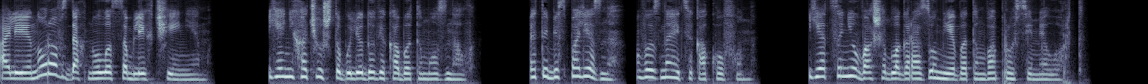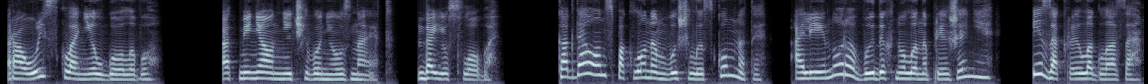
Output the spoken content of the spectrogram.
А Леонора вздохнула с облегчением. «Я не хочу, чтобы Людовик об этом узнал. Это бесполезно, вы знаете, каков он. Я ценю ваше благоразумие в этом вопросе, милорд». Рауль склонил голову. От меня он ничего не узнает. Даю слово. Когда он с поклоном вышел из комнаты, а Леонора выдохнула напряжение и закрыла глаза.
